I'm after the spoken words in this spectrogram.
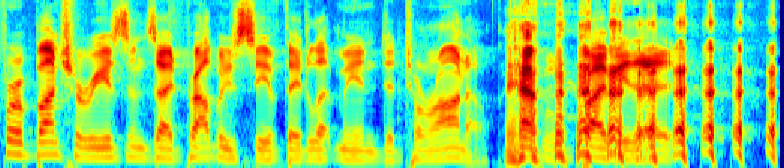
for a bunch of reasons, I'd probably see if they'd let me into Toronto. Yeah. would probably be the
